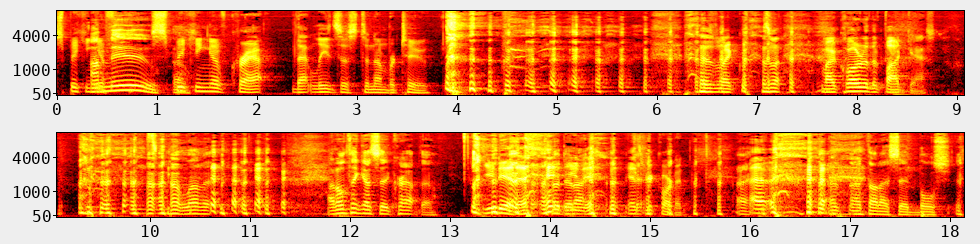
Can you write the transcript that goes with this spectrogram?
speaking I'm of new. Oh. speaking of crap, that leads us to number two. that's my, that's my my quote of the podcast. I love it. I don't think I said crap though. You did. Oh, did You I? did. It's recorded. Uh, I, I thought I said bullshit.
